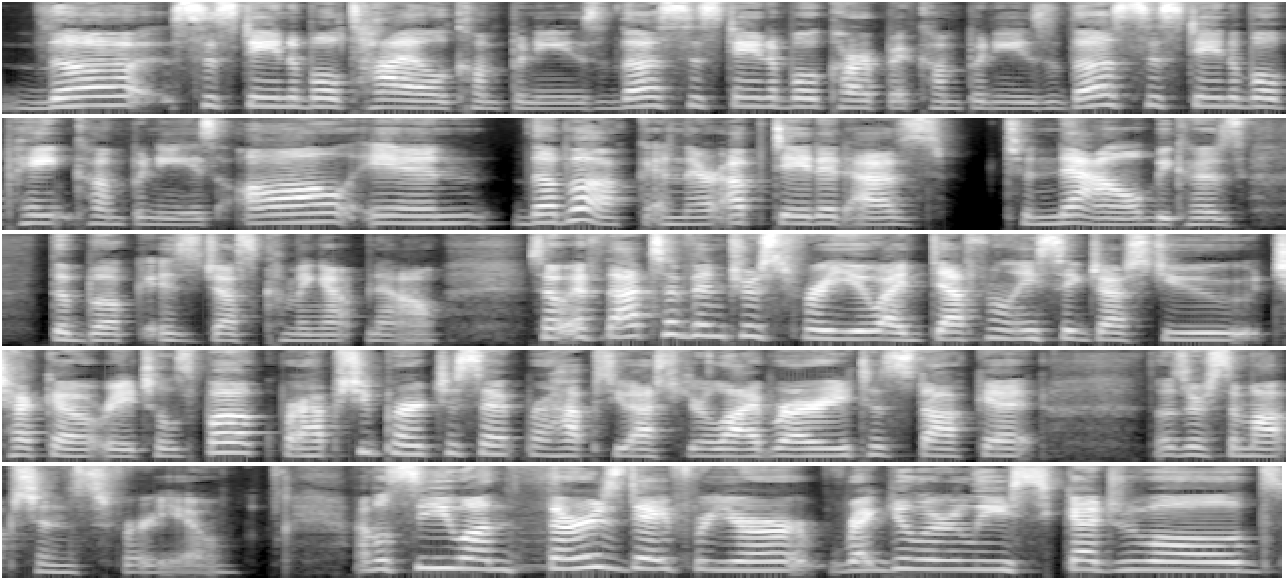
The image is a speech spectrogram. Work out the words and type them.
the sustainable tile companies, the sustainable carpet companies, the sustainable paint companies all in the book and they're updated as to now because the book is just coming up now. So if that's of interest for you, I definitely suggest you check out Rachel's book. Perhaps you purchase it, perhaps you ask your library to stock it. Those are some options for you. I will see you on Thursday for your regularly scheduled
